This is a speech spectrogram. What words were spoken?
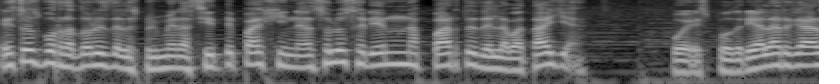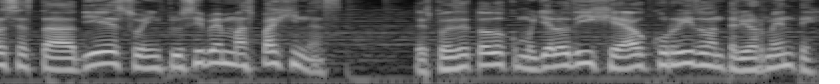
estos borradores de las primeras 7 páginas solo serían una parte de la batalla, pues podría alargarse hasta 10 o inclusive más páginas. Después de todo, como ya lo dije, ha ocurrido anteriormente.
